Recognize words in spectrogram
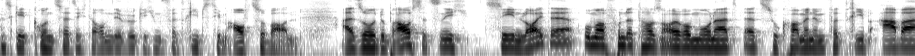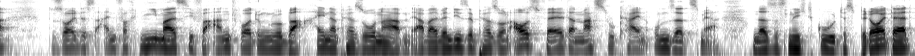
es geht grundsätzlich darum, dir wirklich ein Vertriebsteam aufzubauen. Also du brauchst jetzt nicht zehn Leute, um auf 100.000 Euro im Monat äh, zu kommen im Vertrieb, aber du solltest einfach niemals die Verantwortung nur bei einer Person haben. Ja, weil wenn diese Person ausfällt, dann machst du keinen Umsatz mehr. Und das ist nicht gut. Das bedeutet,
